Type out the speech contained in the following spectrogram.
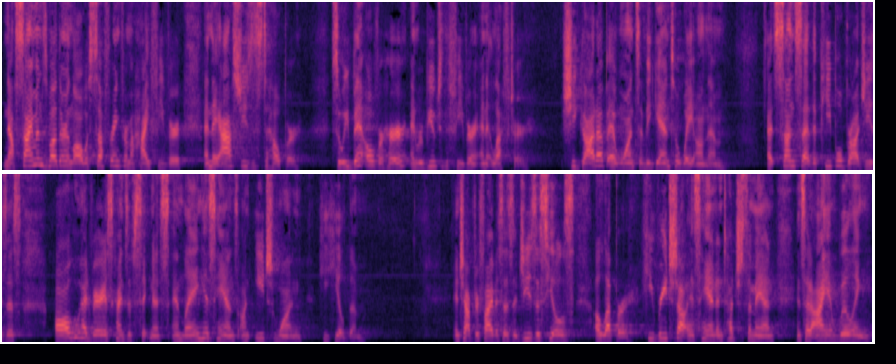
Now Simon's mother-in-law was suffering from a high fever, and they asked Jesus to help her. So he bent over her and rebuked the fever, and it left her. She got up at once and began to wait on them. At sunset, the people brought Jesus all who had various kinds of sickness, and laying his hands on each one he healed them. In chapter 5, it says that Jesus heals a leper. He reached out his hand and touched the man and said, I am willing,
